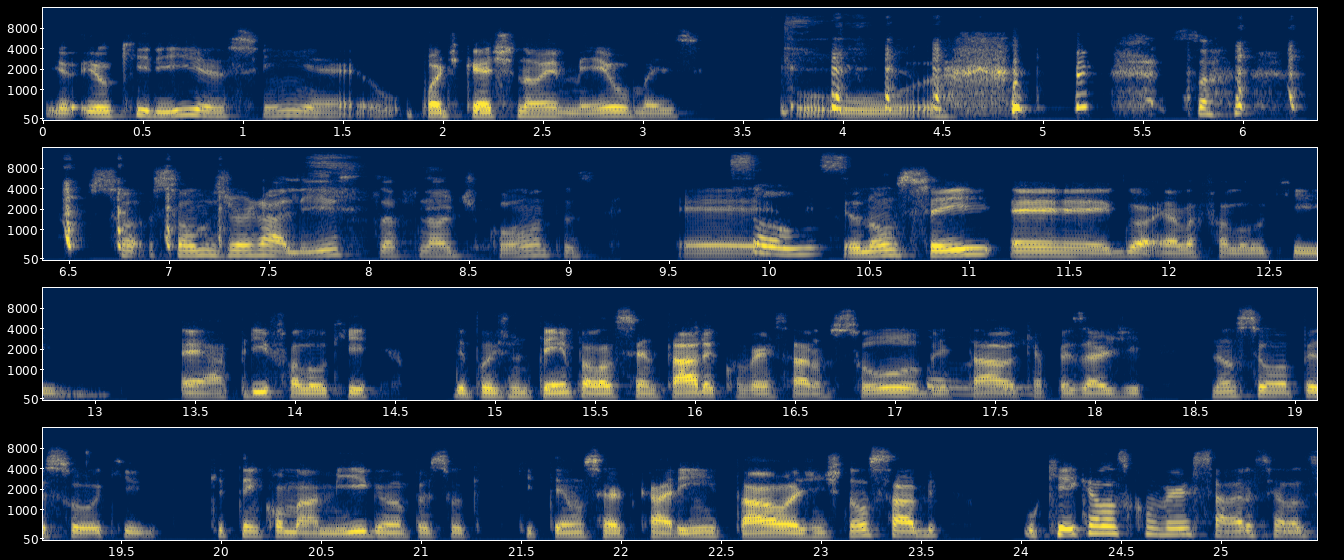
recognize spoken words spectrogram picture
Eu, eu queria, assim, é, o podcast não é meu, mas o... so, so, somos jornalistas, afinal de contas. É, somos. Eu não sei, é, ela falou que, é, a Pri falou que depois de um tempo elas sentaram e conversaram sobre e tal, que apesar de não ser uma pessoa que, que tem como amiga, uma pessoa que, que tem um certo carinho e tal, a gente não sabe o que que elas conversaram, se elas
